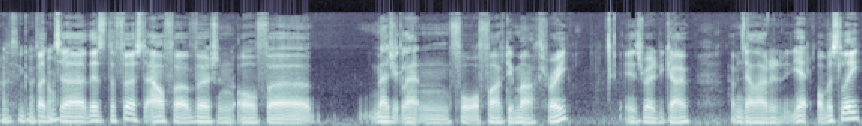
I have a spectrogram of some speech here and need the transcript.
I think I But uh, there's the first alpha version of uh, Magic Lantern 4 or 5D Mark III is ready to go. Haven't downloaded it yet, obviously.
